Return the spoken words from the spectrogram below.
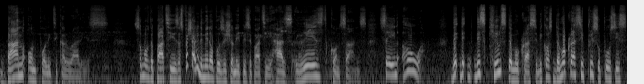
Ban on political rallies some of the parties, especially the main opposition APC party, has raised concerns, saying, oh, this kills democracy because democracy presupposes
